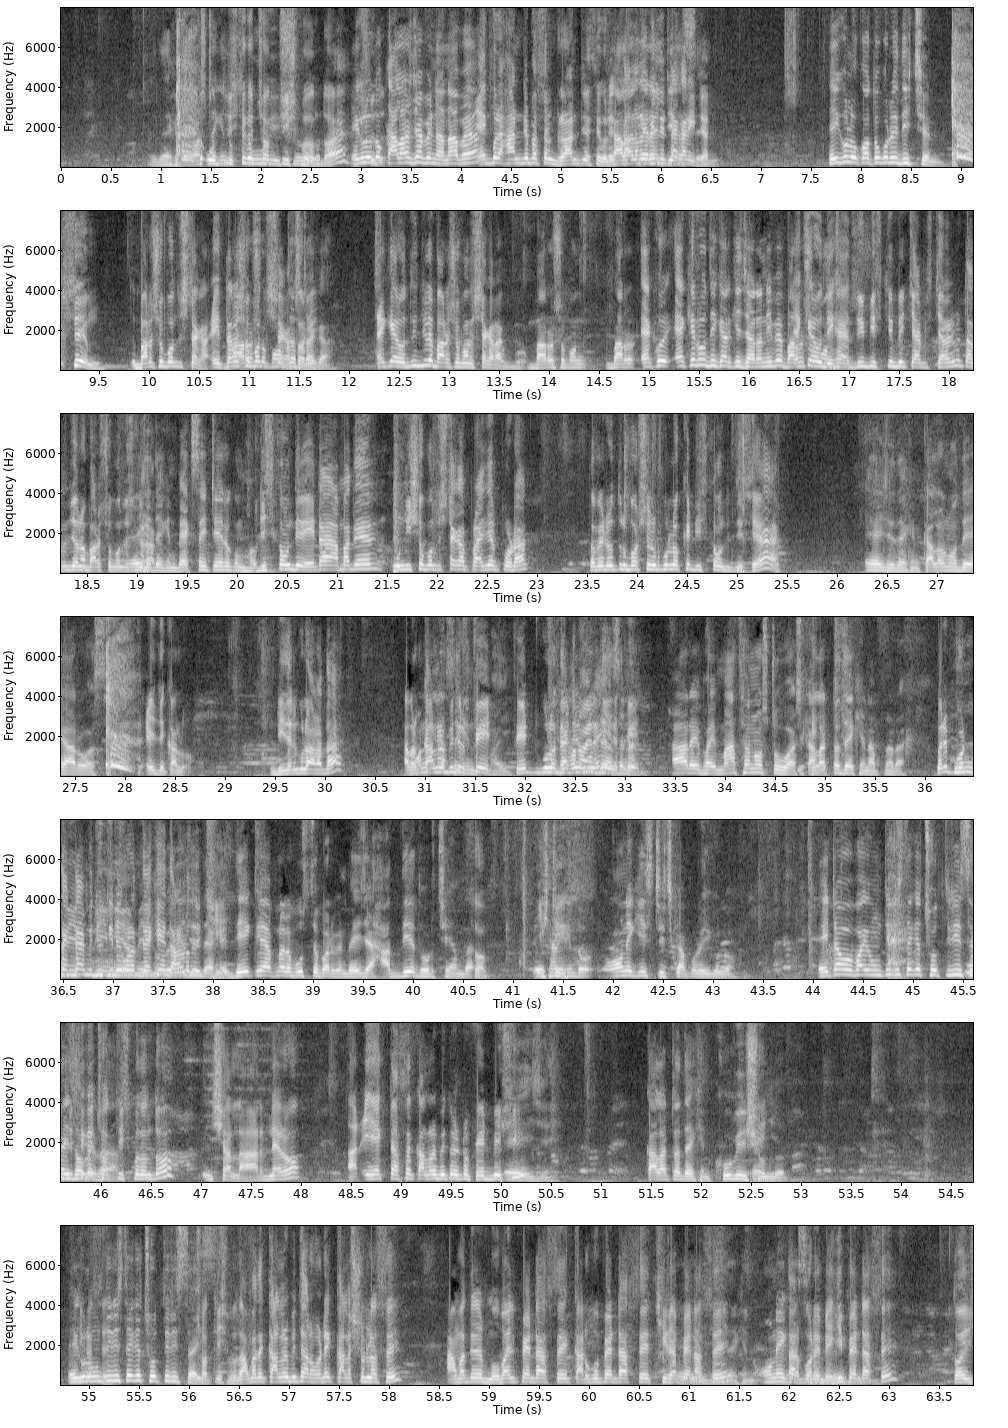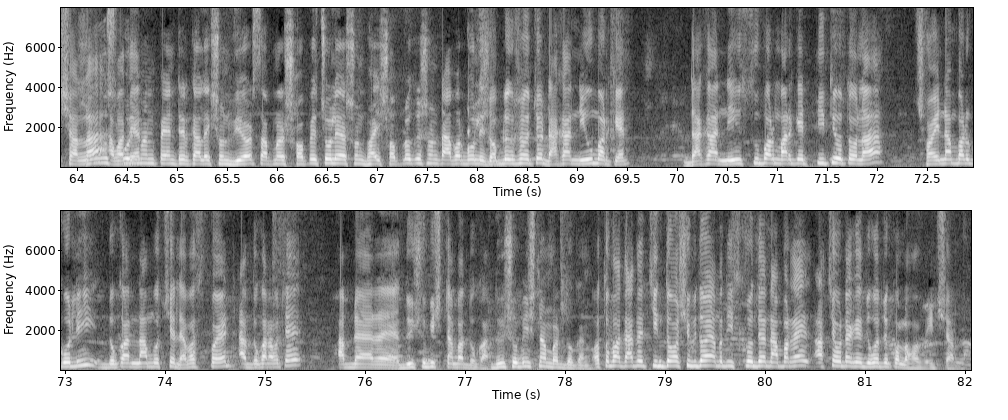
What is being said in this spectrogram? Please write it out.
এই দেখেন ওয়াশটা কিন্তু 29 থেকে খুবই 36 সুন্দর। পর্যন্ত? এগুলো তো কালার যাবে না না ভাইয়া? একবার হান্ড্রেড পার্সেন্ট গ্যারান্টি আছে কালার টাকা। রিটার্ন এইগুলো কত করে দিচ্ছেন? সেম বারোশো পঞ্চাশ টাকা। এই তেরোশো পঞ্চাশ টাকা 1250 sorry। টাকা। একের অধিক দিলে বারোশো পঞ্চাশ টাকা রাখব। বারোশো বারো এক- একের অধিকার কি যারা নিবে একের অধিক হ্যাঁ দুই বিশ তিন বিশ চার বিশ বিশ, তাদের জন্য বারোশো পঞ্চাশ টাকা দেখেন ব্যাক সাইডটা এরকম হবে। ডিসকাউন্ট দিয়ে এটা আমাদের উনিশশো পঞ্চাশ টাকার প্রাইজের প্রোডাক্ট তবে নতুন বছর উপলক্ষে ডিসকাউন্ট দিতেছে হ্যাঁ? এই যে দেখেন কালোর মধ্যে আরও আছে। এই যে কালো। ডিজাইনগুলো আলাদা। আবার কালোর ভিতরে ফেট ভাই। ফেটগুলো দেখানো হয় না? আরে ভাই মাথা নষ্ট ওয়াশ কালারটা দেখেন আপনারা। মানে প্রত্যেকটা আমি দুই তিনটা করে Premium দাঁড়ানো দিচ্ছি। দেখলে আপনারা বুঝতে পারবেন ভাই এই যে হাত দিয়ে ধরছি আমরা। এখানে কিন্তু অনেক স্টিচ কাপড় এইগুলো। এটাও ভাই উনত্রিশ থেকে ছত্রিশ সাইজ হবে থেকে ছত্রিশ পর্যন্ত? ইনশাল্লাহ আর নেরো আর এই একটা আছে কালার ভিতরে একটু ফেট বেশি। এই যে কালারটা দেখেন খুবই সুন্দর। এগুলো? উনত্রিশ থেকে ছত্রিশ সাইজ ছত্রিশ পর্যন্ত। আমাদের কালার ভিতরে আর অনেক কালেকশন আছে। আমাদের মোবাইল প্যান্ট আছে কার্গো প্যান্ট আছে ছিঁড়া প্যান্ট আছে দেখেন, অনেক তারপরে বেগি প্যান্ট আছে। তো ইনশাল্লাহ আমাদের প্যান্টের কালেকশন ভিউয়ার্স আপনার শপে চলে আসুন ভাই। সব লোকেশনটা আবার বলে সব লোকেশন হচ্ছে Dhaka new market. Dhaka new super market তৃতীয় তলা ছয় নাম্বার গলি দোকান নাম হচ্ছে লেবাস পয়েন্ট আর দোকান হচ্ছে আপনার দুইশো বিশ নাম্বার দোকান। দুইশো বিশ নাম্বার দোকান। অথবা যাদের চিন্তা অসুবিধা হয় আমাদের স্ক্রিন নাম্বার আছে ওটাকে যোগাযোগ করলে হবে ইনশাল্লাহ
